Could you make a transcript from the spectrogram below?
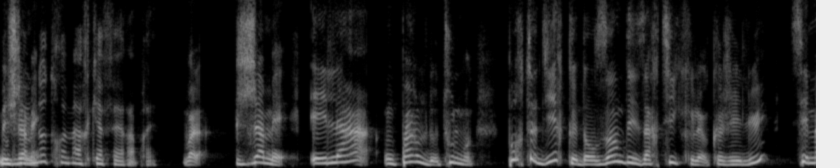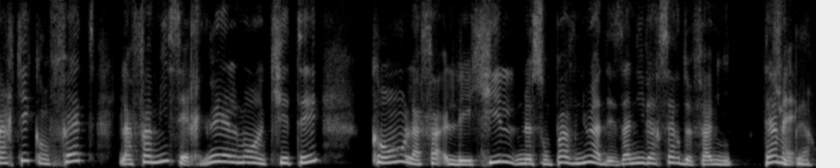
Mais j'ai une autre remarque à faire après. Voilà. Jamais. Et là, on parle de tout le monde. Pour te dire que dans un des articles que j'ai lus, c'est marqué qu'en fait, la famille s'est réellement inquiétée quand la les Hill ne sont pas venus à des anniversaires de famille. Super.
